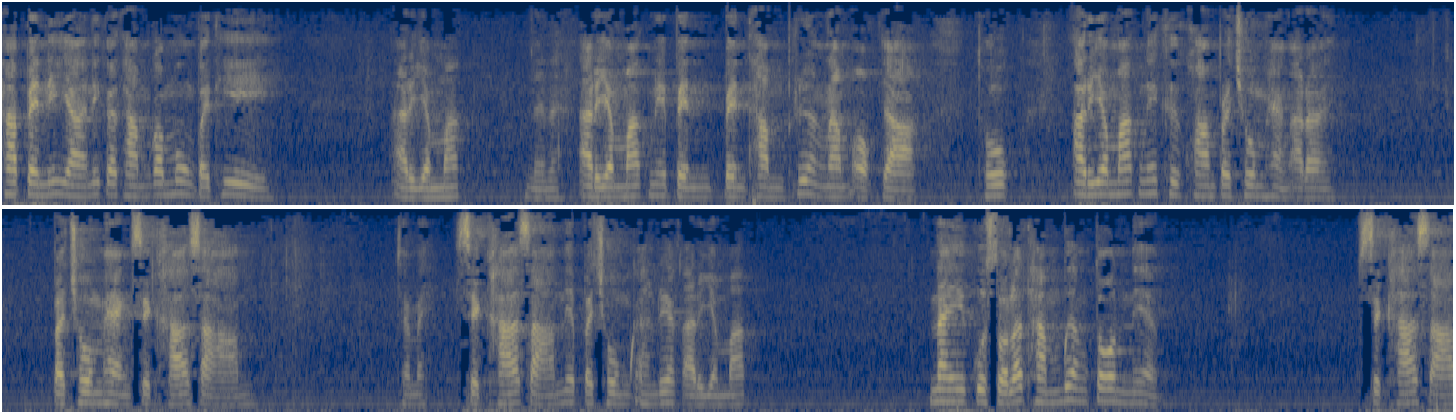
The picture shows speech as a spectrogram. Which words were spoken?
ถ้าเป็นนิยานิกระทำก็มุ่งไปที่อริยมรรคเนี่ยนะอริยมรรคนี่เป็นเป็นธรรมเครื่องนำออกจากทุกอริยมรรคนี่คือความประชุมแห่งอะไร ประชุมแห่งสิกขาสามใช่ไหมสิกขาสามเนี่ยประชุมการเรียกอริยมรรคในกุศลธรรมเบื้องต้นเนี่ยสิกขาสาม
